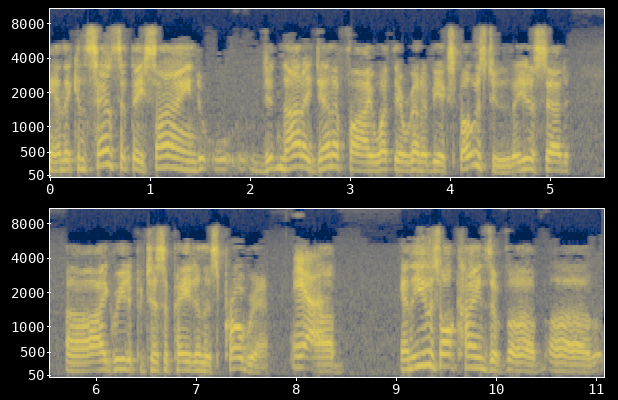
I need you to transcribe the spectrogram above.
And the consents that they signed did not identify what they were going to be exposed to. They just said, uh, I agree to participate in this program. Yeah. Uh, and they used all kinds of uh, uh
